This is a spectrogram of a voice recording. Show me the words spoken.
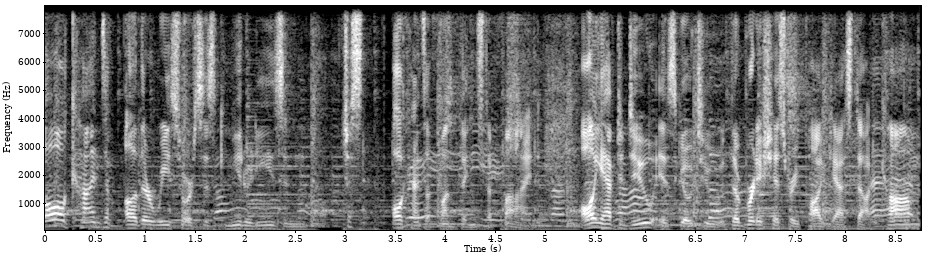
all kinds of other resources, communities, and just all kinds of fun things to find. All you have to do is go to thebritishhistorypodcast.com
